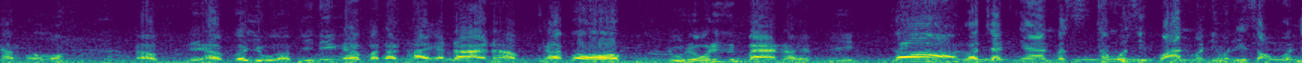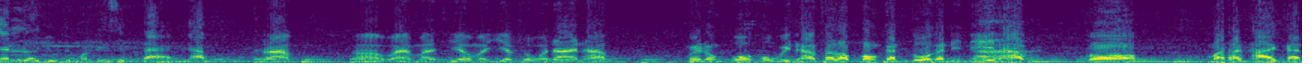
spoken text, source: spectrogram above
ครับผมครับนี่ครับก็อยู่กับพี่นิ้งนะครับมาทักทายกันได้นะครับ ครับผมอยู่ถึงวันที่ 18 นะครับพี่ก็เราจัดงานมาทั้งหมด 10 วัน วันนี้วันที่2เพราะฉะนั้นเราอยู่ถึงวันที่ 18 ครับ ครับอ่าแวะมาเที่ยวมาเยี่ยมชมกันได้นะครับ ไม่ต้องกลัวโควิดนะครับ ถ้าเราป้องกันตัวกันดีๆนะครับ ก็มาทักทายกัน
